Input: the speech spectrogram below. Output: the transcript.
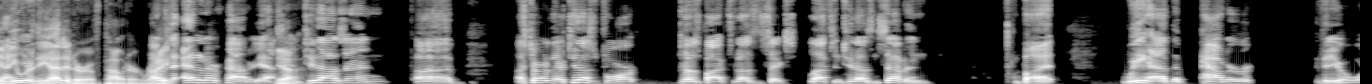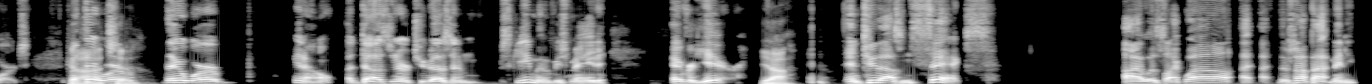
and you were the editor of Powder, right? I was the editor of Powder. Yes. Yeah. In 2000, uh, I started there 2004, 2005, 2006. Left in 2007, but we had the Powder Video Awards. But there were there were, you know, a dozen or two dozen ski movies made every year. yeah, In 2006, I was like, well, I, I, there's not that many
